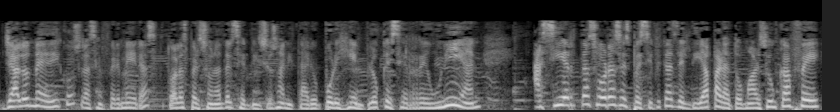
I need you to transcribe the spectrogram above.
Ya los médicos, las enfermeras, todas las personas del servicio sanitario, por ejemplo, que se reunían a ciertas horas específicas del día para tomarse un café,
